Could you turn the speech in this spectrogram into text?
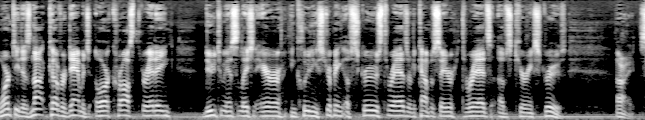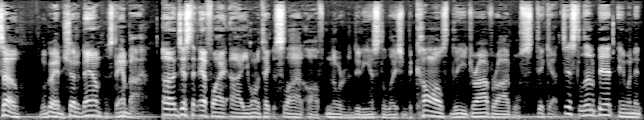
Warranty does not cover damage or cross threading due to installation error, including stripping of screws, threads, or the compensator threads of securing screws. All right, so we'll go ahead and shut it down and stand by. Uh, just an FYI, you want to take the slide off in order to do the installation because the drive rod will stick out just a little bit and when it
